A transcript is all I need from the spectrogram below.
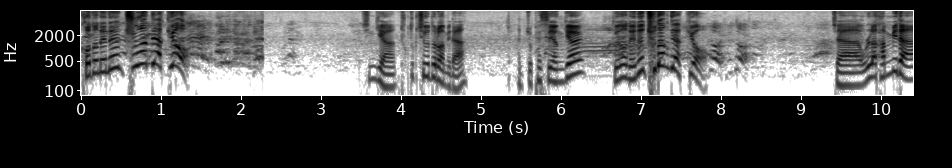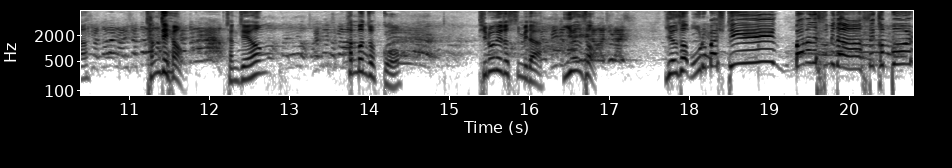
걷어내는 중원대학교 신기한 툭툭 치고 들어갑니다. 안쪽 패스 연결 끊어내는 초당대학교 자 올라갑니다. 장재형 장재형 한 번 접고 뒤로 내줬습니다. 이현섭 이현섭 오른발 슈팅 막아냈습니다. 세컨볼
